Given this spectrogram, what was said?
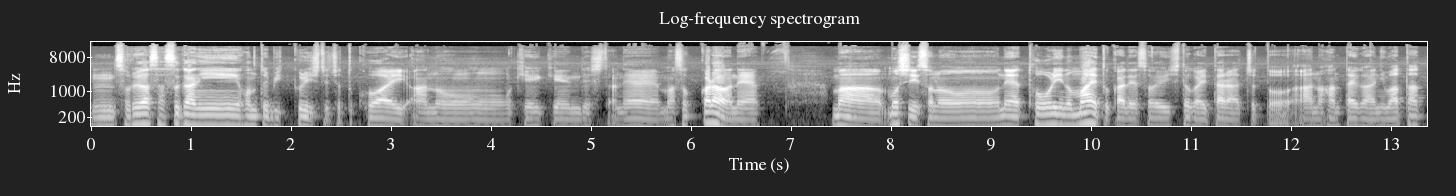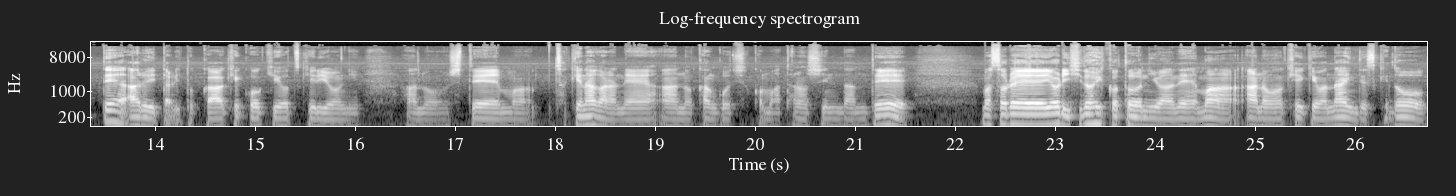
うん、それはさすがに本当にびっくりしてちょっと怖い、あのー、経験でしたね。まあそっからはね、まあもしそのね、通りの前とかでそういう人がいたらちょっとあの反対側に渡って歩いたりとか結構気をつけるようにあのして、まあ避けながらね、あの観光地とかまあ楽しんだんで、まあそれよりひどいことにはね、まああの経験はないんですけど、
